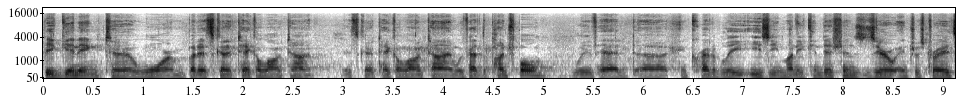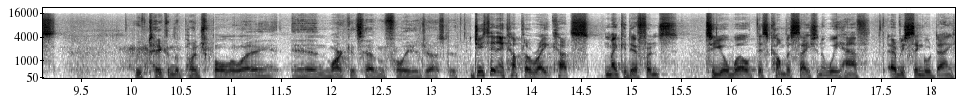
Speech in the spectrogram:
beginning to warm, but it's going to take a long time. It's going to take a long time. We've had the punch bowl. We've had uh, incredibly easy money conditions, zero interest rates. We've taken the punch bowl away, and markets haven't fully adjusted. Do you think a couple of rate cuts make a difference to your world, this conversation that we have every single day?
